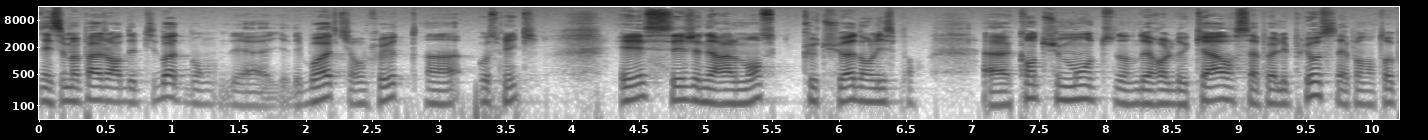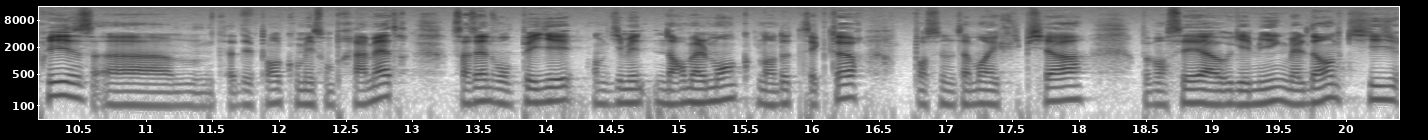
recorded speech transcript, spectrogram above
et c'est même pas genre des petites boîtes. Bon, il y, a- des boîtes qui recrutent un au SMIC. Et c'est généralement ce que tu as dans l'e-sport. Euh, quand tu montes dans des rôles de cadre, ça peut aller plus haut, ça dépend d'entreprise. Euh, ça dépend combien ils sont prêts à mettre. Certaines vont payer, entre guillemets, normalement, comme dans d'autres secteurs. On notamment à Eclipsia, on peut penser à O-Gaming, Meltdown, qui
